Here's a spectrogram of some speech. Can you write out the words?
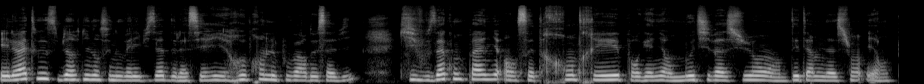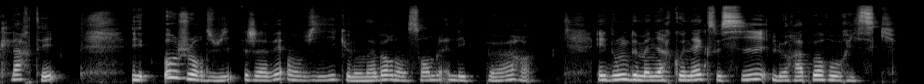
Hello à tous, bienvenue dans ce nouvel épisode de la série Reprendre le pouvoir de sa vie, qui vous accompagne en cette rentrée pour gagner en motivation, en détermination et en clarté. Et aujourd'hui, j'avais envie que l'on aborde ensemble les peurs et donc de manière connexe aussi le rapport au risque.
